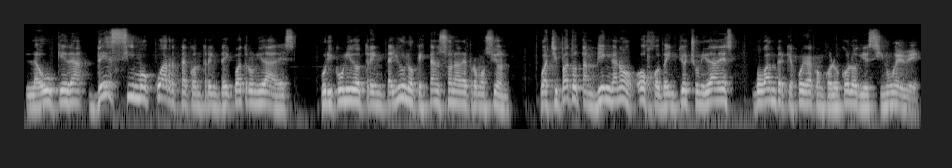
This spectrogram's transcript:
la U queda decimocuarta con 34 unidades. Curicó Unido 31 que está en zona de promoción. Huachipato también ganó, ojo, 28 unidades. Wander que juega con Colo Colo 19.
